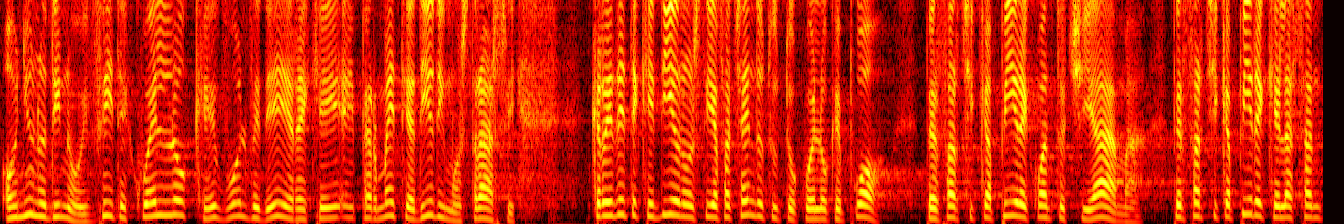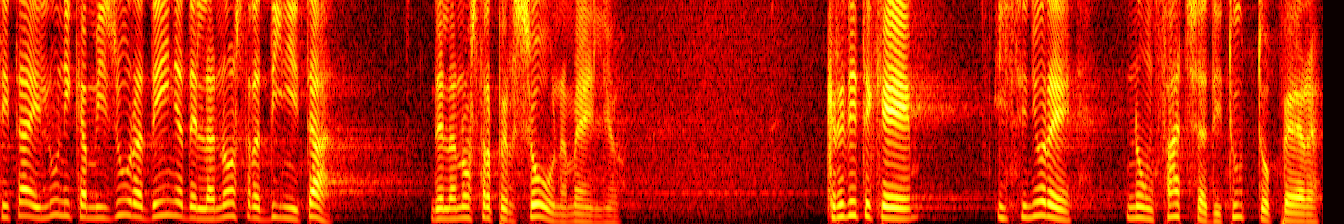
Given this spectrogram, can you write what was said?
Ognuno di noi vede quello che vuol vedere, che permette a Dio di mostrarsi. Credete che Dio non stia facendo tutto quello che può per farci capire quanto ci ama, per farci capire che la santità è l'unica misura degna della nostra dignità, della nostra persona meglio. Credete che il Signore non faccia di tutto per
